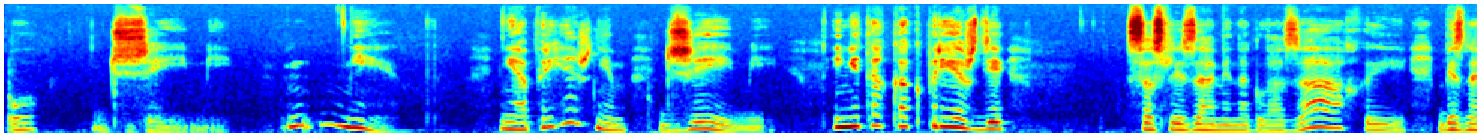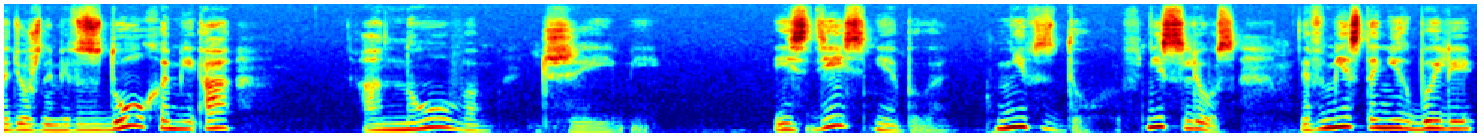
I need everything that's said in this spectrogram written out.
о Джейми. Нет, не о прежнем Джейми, и не так, как прежде, со слезами на глазах и безнадежными вздохами, а о новом Джейми. И здесь не было ни вздохов, ни слез. Вместо них были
